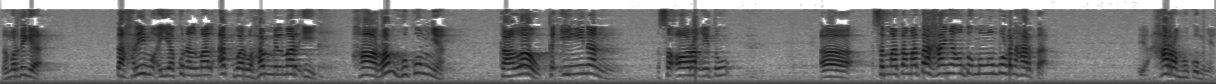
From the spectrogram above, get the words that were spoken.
Nomor tiga, tahrimu ayyakun al mal akbar hammil mar'i. Haram hukumnya kalau keinginan seorang itu uh, semata-mata hanya untuk mengumpulkan harta. Ya, haram hukumnya.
